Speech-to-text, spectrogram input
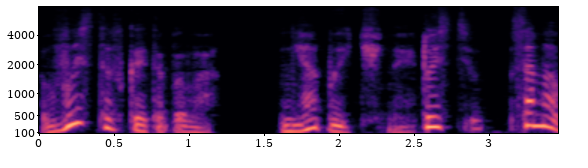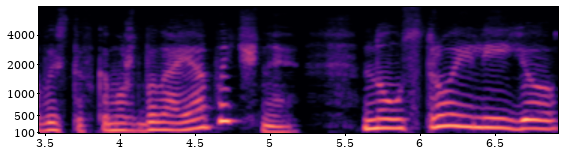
Выставка эта была необычная. То есть сама выставка, может, была и обычная, но устроили ее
